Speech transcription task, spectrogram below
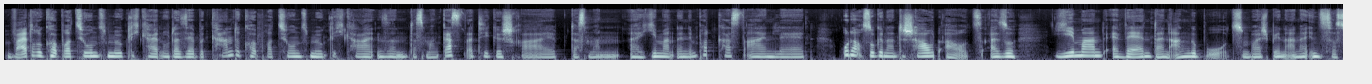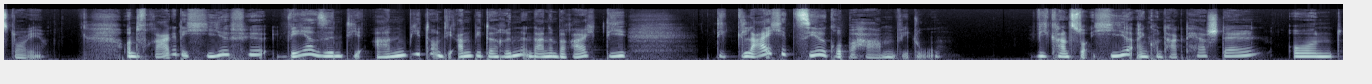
Weitere Kooperationsmöglichkeiten oder sehr bekannte Kooperationsmöglichkeiten sind, dass man Gastartikel schreibt, dass man äh, jemanden in den Podcast einlädt oder auch sogenannte Shoutouts. Also jemand erwähnt dein Angebot, zum Beispiel in einer Insta-Story. Und frage dich hierfür, wer sind die Anbieter und die Anbieterinnen in deinem Bereich, die die gleiche Zielgruppe haben wie du? Wie kannst du hier einen Kontakt herstellen und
